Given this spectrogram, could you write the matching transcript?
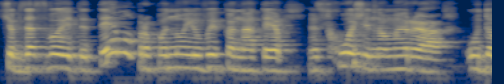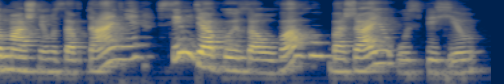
Щоб засвоїти тему, пропоную виконати схожі номера у домашньому завданні. Всім дякую за увагу! Бажаю успіхів!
